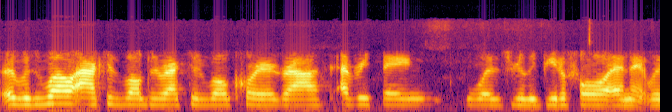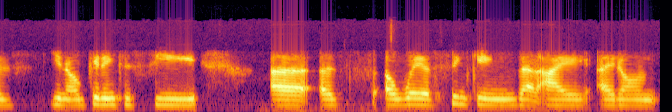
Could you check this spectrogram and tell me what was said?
it was well acted, well directed, well choreographed. Everything was really beautiful, and it was, you know, getting to see a, a, a way of thinking that I, I don't,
